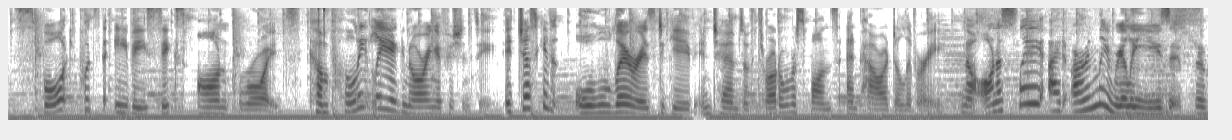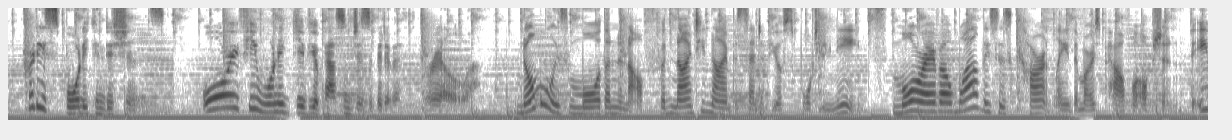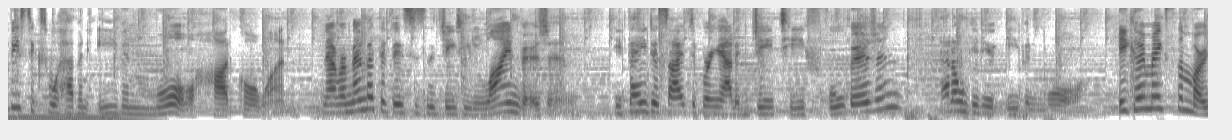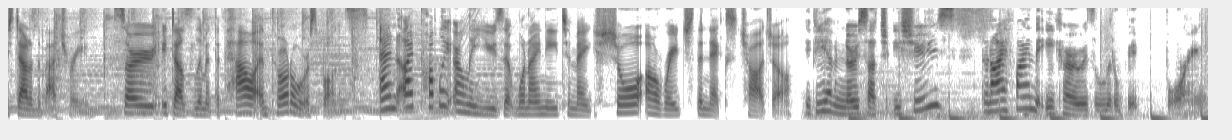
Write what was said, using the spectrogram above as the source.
Sport puts the EV6 on roids, completely ignoring efficiency. It just gives all there is to give in terms of throttle response and power delivery. Now honestly, I'd only really use it for pretty sporty conditions, or if you want to give your passengers a bit of a thrill. Normal is more than enough for 99% of your sporty needs. Moreover, while this is currently the most powerful option, the EV6 will have an even more hardcore one. Now remember that this is the GT line version. If they decide to bring out a GT full version, that'll give you even more. Eco makes the most out of the battery, so it does limit the power and throttle response. And I'd probably only use it when I need to make sure I'll reach the next charger. If you have no such issues, then I find the Eco is a little bit boring.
